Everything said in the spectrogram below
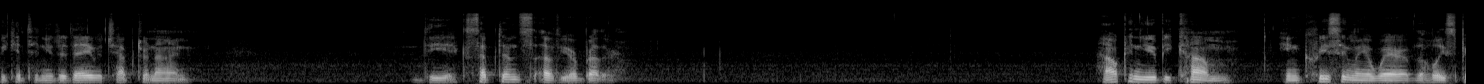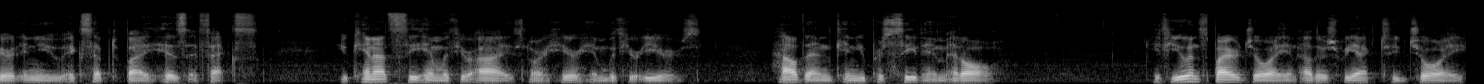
We continue today with chapter 9. The acceptance of your brother. How can you become increasingly aware of the Holy Spirit in you except by His effects? You cannot see Him with your eyes, nor hear Him with your ears. How then can you perceive Him at all? If you inspire joy and others react to joy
